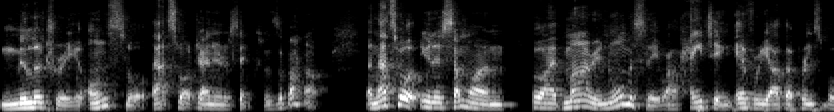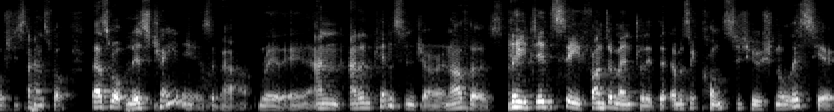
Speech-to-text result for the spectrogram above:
military onslaught. That's what January 6th was about. And that's what, you know, someone who I admire enormously while hating every other principle she stands for. That's what Liz Cheney is about, really, and Adam Kinzinger and others. They did see fundamentally that there was a constitutional issue.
